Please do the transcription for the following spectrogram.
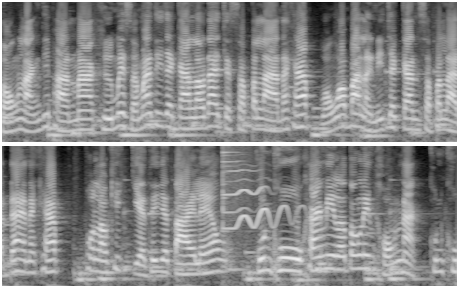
สองหลังที่ผ่านมาคือไม่สามารถที่จะการเราได้จากสัตว์ประหลาดนะครับ หวังว่าบ้านหลังนี้จะกันสัตว์ประหลาดได้นะครับ พวกเราขี้เกียจที่จะตายแล้ว คุณครูครั้งนี้เราต้องเล่นของหนัก คุณครู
